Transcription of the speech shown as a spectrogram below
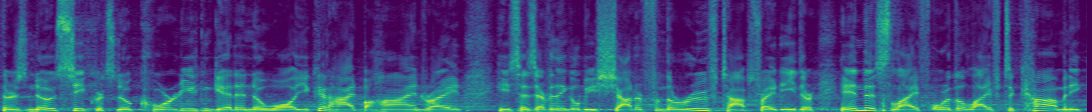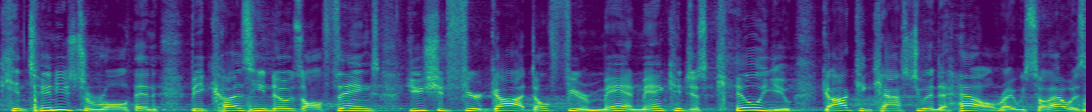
there's no secrets, no corner you can get into, wall you could hide behind, right? He says everything will be shouted from the rooftops, right? Either in this life or the life to come. And he continues to roll in because he knows all things, you should fear God. Don't fear man. Man can just kill you. God can cast you into hell, right? We saw that was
